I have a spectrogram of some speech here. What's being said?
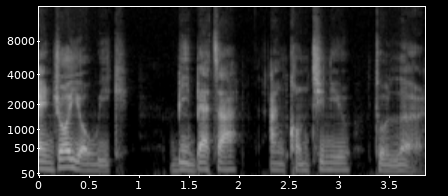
enjoy your week, be better, and continue to learn.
